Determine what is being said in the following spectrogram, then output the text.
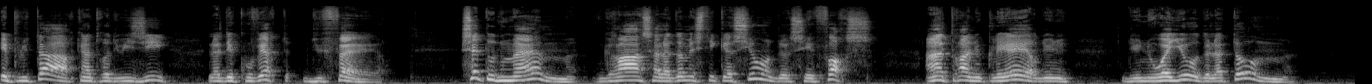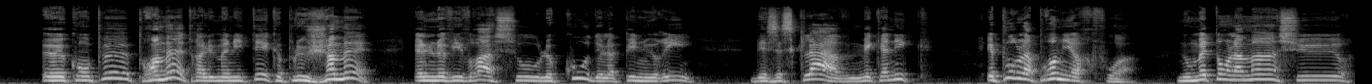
et plus tard qu'introduisit la découverte du fer. C'est tout de même grâce à la domestication de ces forces intranucléaires du, noyau de l'atome euh, qu'on peut promettre à l'humanité que plus jamais elle ne vivra sous le coup de la pénurie des esclaves mécaniques. Et pour la première fois, nous mettons la main sur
